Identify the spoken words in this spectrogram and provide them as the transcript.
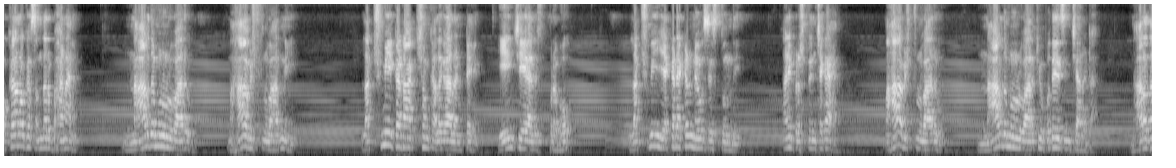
ఒకనొక సందర్భాన నారదమునుల వారు మహావిష్ణు వారిని లక్ష్మీ కటాక్షం కలగాలంటే ఏం చేయాలి ప్రభో? లక్ష్మి ఎక్కడెక్కడ నివసిస్తుంది అని ప్రశ్నించగా మహావిష్ణువు వారు నారదమునుల వారికి ఉపదేశించారట. నారద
